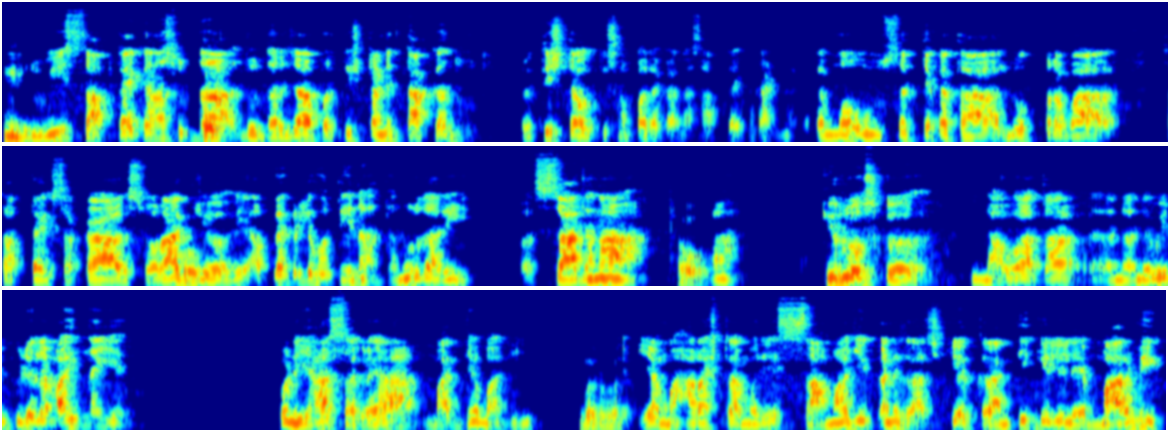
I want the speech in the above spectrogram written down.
पूर्वी साप्ताहिकांना सुद्धा हो. जो दर्जा प्रतिष्ठा आणि ताकद होती प्रतिष्ठा होती संपादकांना साप्ताहिक काढण्यात आता मऊ सत्यकथा लोकप्रभा साप्ताहिक सकाळ स्वराज्य हो. हे आपल्याकडली होती ना धनुर्धारी साधना हो. किर्लोस्कर ही नावं आता नवीन पिढीला माहीत नाहीये पण ह्या सगळ्या माध्यमांनी बरोबर. या महाराष्ट्रामध्ये सामाजिक आणि राजकीय क्रांती केलेली आहे. मार्मिक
